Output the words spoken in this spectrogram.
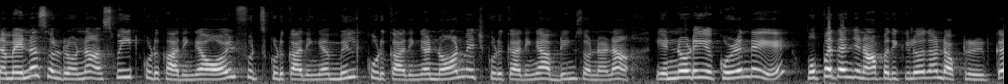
நம்ம என்ன சொல்கிறோன்னா ஸ்வீட் கொடுக்காதீங்க ஆயில் ஃபுட்ஸ் கொடுக்காதீங்க மில்க் கொடுக்காதீங்க நான்வெஜ் கொடுக்காதீங்க அப்படின்னு சொன்னேன்னா என்னுடைய குழந்தையே முப்பத்தஞ்சு நாற்பது கிலோ தான் டாக்டர் இருக்கு.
